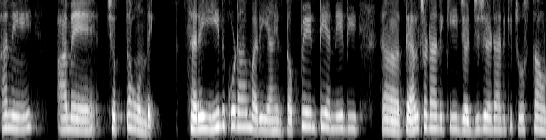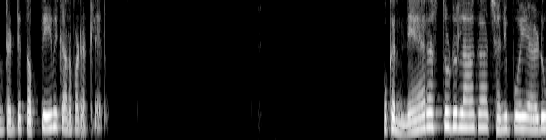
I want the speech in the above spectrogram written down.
అని ఆమె చెప్తా ఉంది సరే ఈయన కూడా మరి ఆయన తప్పు ఏంటి అనేది తేల్చడానికి జడ్జి చేయడానికి చూస్తూ ఉంటుంటే తప్పేమీ కనపడట్లేదు ఒక నేరస్తుడులాగా చనిపోయాడు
